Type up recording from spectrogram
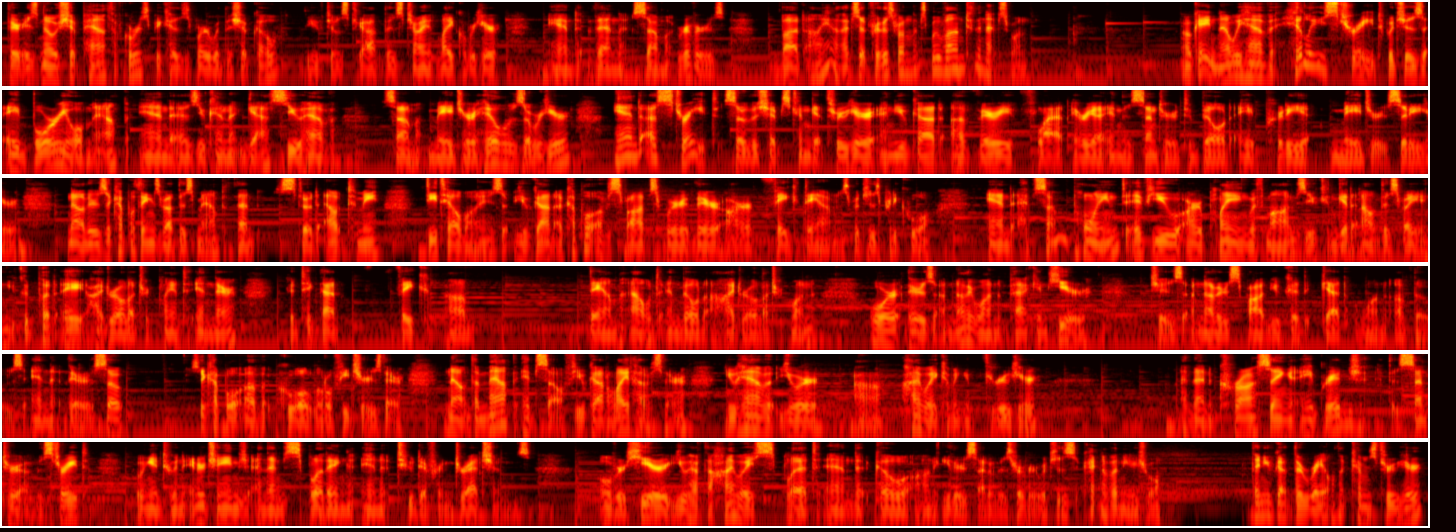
There is no ship path, of course, because where would the ship go? You've just got this giant lake over here and then some rivers. But uh, yeah, that's it for this one. Let's move on to the next one. Okay, now we have Hilly Strait, which is a boreal map, and as you can guess, you have some major hills over here and a strait so the ships can get through here and you've got a very flat area in the center to build a pretty major city here now, there's a couple things about this map that stood out to me detail wise. You've got a couple of spots where there are fake dams, which is pretty cool. And at some point, if you are playing with mods, you can get out this way and you could put a hydroelectric plant in there. You could take that fake uh, dam out and build a hydroelectric one. Or there's another one back in here, which is another spot you could get one of those in there. So there's a couple of cool little features there. Now, the map itself, you've got a lighthouse there. You have your uh, highway coming through here, and then crossing a bridge at the center of the strait, going into an interchange, and then splitting in two different directions. Over here, you have the highway split and go on either side of this river, which is kind of unusual. Then you've got the rail that comes through here,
